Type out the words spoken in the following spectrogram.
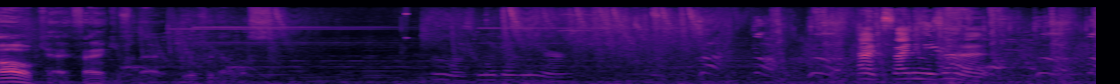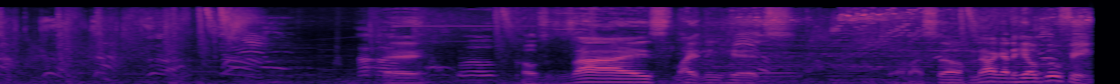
Okay, thank you for that. Goofy knows. Oh, it's more down here. How exciting is that? Uh-oh. Okay. Move. Closes his eyes, lightning hits. Myself. Now I gotta heal Goofy.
